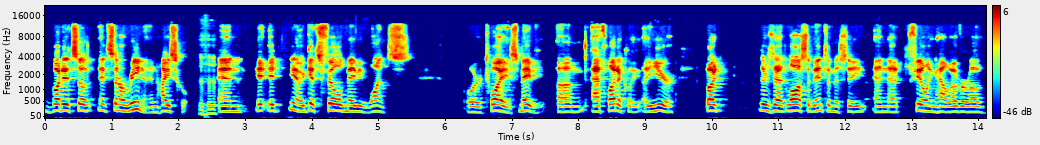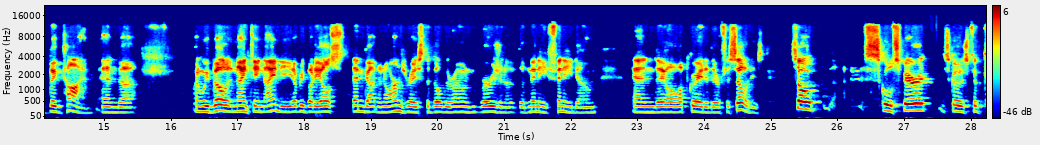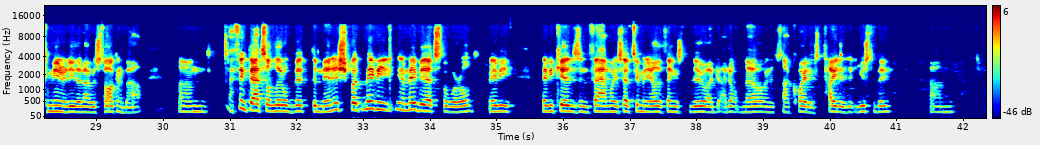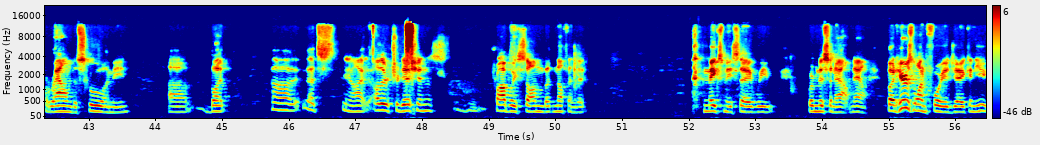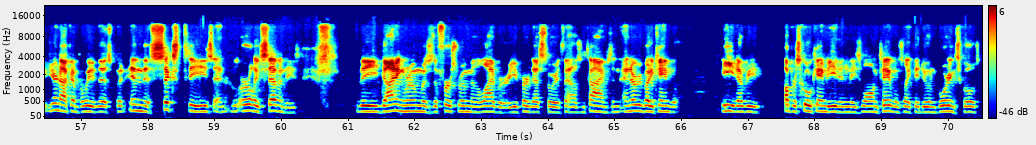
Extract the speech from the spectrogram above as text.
but it's a it's an arena in high school, mm-hmm. and it, it, you know it gets filled maybe once or twice, maybe um, athletically a year, but there's that loss of intimacy and that feeling, however, of big time. And uh, when we built it in 1990, everybody else then got in an arms race to build their own version of the mini Finney Dome, and they all upgraded their facilities. So, school spirit. This goes to community that I was talking about. Um, I think that's a little bit diminished, but maybe you know maybe that's the world. Maybe maybe kids and families have too many other things to do. I, I don't know, and it's not quite as tight as it used to be um, around the school. I mean, uh, but uh, that's you know other traditions, probably some, but nothing that makes me say we we're missing out now. But here's one for you, Jake, and you, you're not going to believe this, but in the 60s and early 70s, the dining room was the first room in the library. You've heard that story a thousand times, and, and everybody came to eat. Every upper school came to eat in these long tables like they do in boarding schools,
